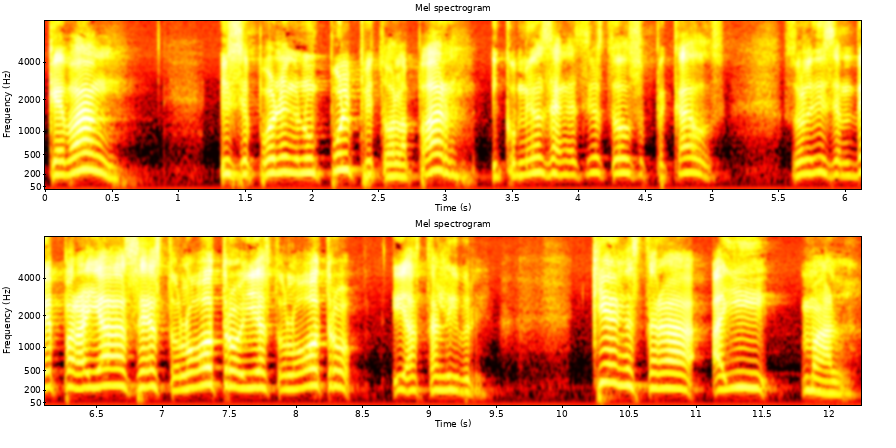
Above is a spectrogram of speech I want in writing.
que van y se ponen en un púlpito a la par y comienzan a decir todos sus pecados. Solo le dicen, ve para allá, haz esto, lo otro y esto, lo otro y ya está libre. ¿Quién estará allí mal?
